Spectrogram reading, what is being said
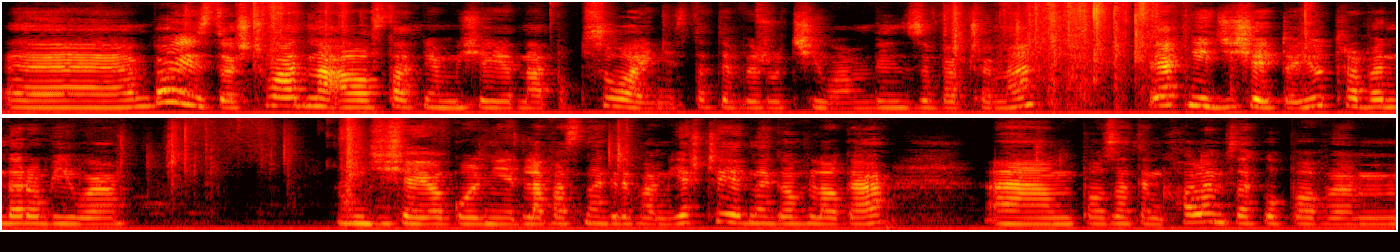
e, bo jest dość ładna, a ostatnio mi się jedna popsuła i niestety wyrzuciłam, więc zobaczymy. Jak nie dzisiaj, to jutro będę robiła. Dzisiaj ogólnie dla Was nagrywam jeszcze jednego vloga. em, poza tym holem zakupowym.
